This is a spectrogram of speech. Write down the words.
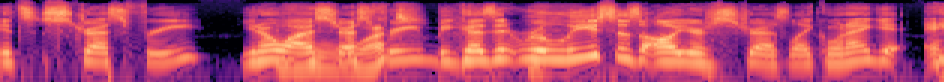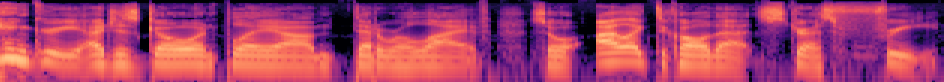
it's stress free. You know why it's stress free? Because it releases all your stress. Like when I get angry, I just go and play um, Dead or Alive. So I like to call that stress free.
